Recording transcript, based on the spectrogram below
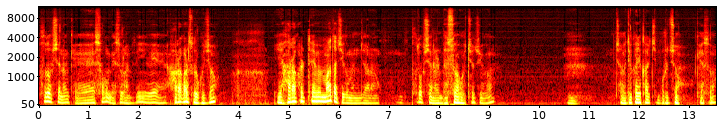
풋 옵션은 계속 매수를 합니다. 이게 하락할수록 그죠? 이 하락할 때마다 지금은 이제는 풋 옵션을 매수하고 있죠, 지금. 음, 자, 어디까지 갈지 모르죠. 계속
